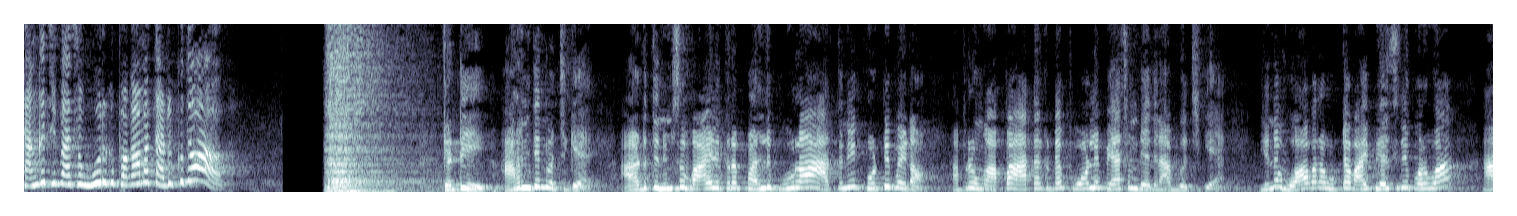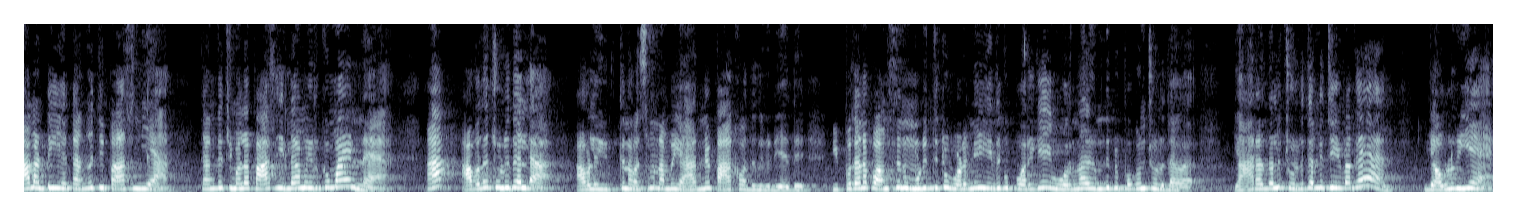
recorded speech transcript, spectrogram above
தங்கச்சி பாசம் ஊருக்கு போகாம தடுக்குதோ? கட்டி அரைஞ்சன்னு வச்சுக்க. அடுத்த நிமிஷம் வாயில் இருக்கிற பல்லு பூரா அத்தனையும் கொட்டி போயிடும். அப்புறம் உங்க அப்பா அத்தா கிட்ட போன்ல பேச முடியாது ஞாபகம் வச்சுக்க. என்ன ஓவரா விட்டா வாய் பேசிட்டே போடுவா? ஆமாட்டி என் தங்கச்சி பாசனியா தங்கச்சி மேல பாசம் இல்லாம இருக்குமா என்ன? ஆ அவதான் சொல்லுதல்ல. அவளை இத்தனை வருஷம் நம்ம யாருமே பார்க்க வந்தது கிடையாது. இப்பதானே ஃபங்க்ஷன் முடிஞ்சிட்டு உடனே இதுக்கு போறீங்க ஒரு நாள் இருந்துட்டு போகணும்னு சொல்லுதாவ யாரா இருந்தாலும் சொல்லுதானே செய்வாங்க? எவ்வளவு ஏன்?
